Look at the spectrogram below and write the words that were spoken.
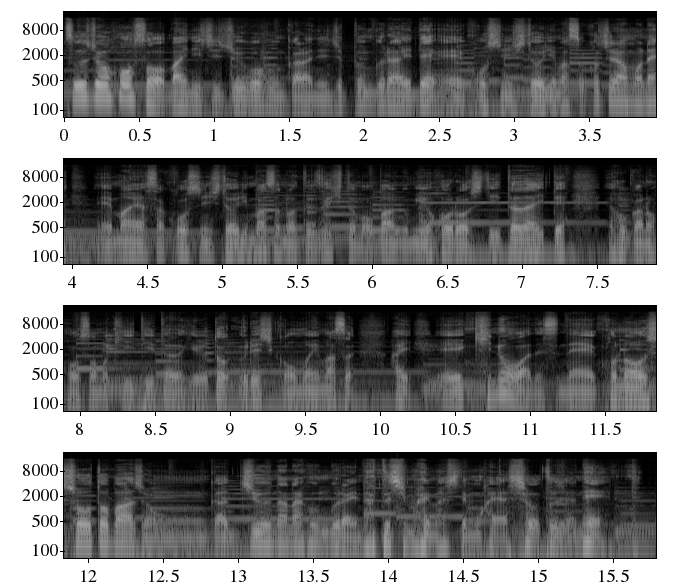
通常放送毎日15分から20分くらいで更新しております。こちらもね毎朝更新しておりますのでぜひとも番組をフォローしていただいて他の放送も聞いていただけると嬉しく思います。はい、えー、昨日はですねこのショートバージョンが17分くらいになってしまいましてもはやショートじゃねえって。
